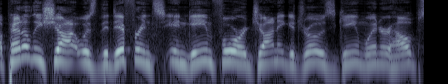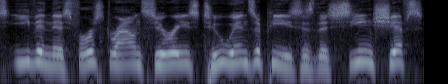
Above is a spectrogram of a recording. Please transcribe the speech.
A penalty shot was the difference in game four. Johnny Gaudreau's game winner helps even this first round series, two wins apiece, as the scene shifts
